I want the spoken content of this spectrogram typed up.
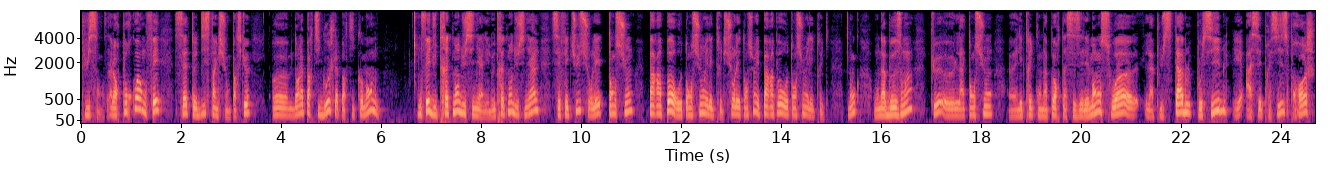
puissance. Alors pourquoi on fait cette distinction? Parce que euh, dans la partie gauche, la partie commande, on fait du traitement du signal. Et le traitement du signal s'effectue sur les tensions par rapport aux tensions électriques, sur les tensions et par rapport aux tensions électriques. Donc on a besoin que euh, la tension euh, électrique qu'on apporte à ces éléments soit euh, la plus stable possible et assez précise, proche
